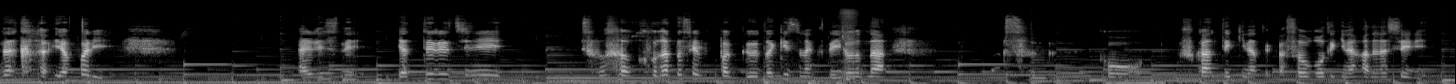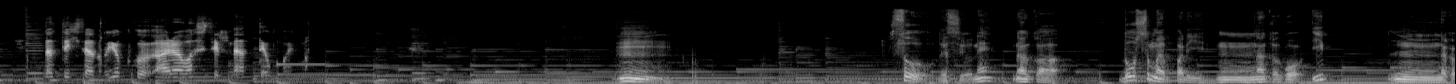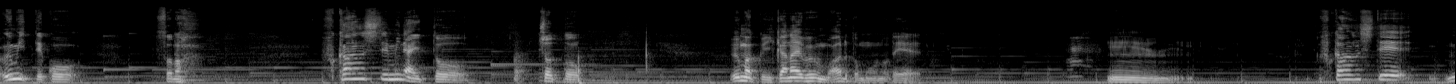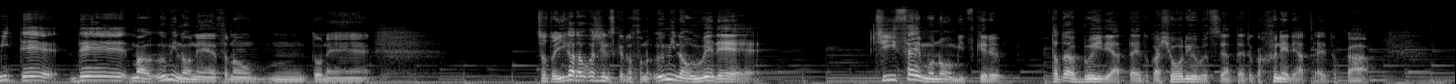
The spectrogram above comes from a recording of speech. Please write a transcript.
なんかやっぱりあれですね。やってるうちにその小型船舶だけじゃなくていろんなすこう俯瞰的なというか総合的な話になってきたのをよく表してるなって思います。うんそうですよね。なんかどうしてもやっぱりうんなんかこういうんなんか海ってこうその俯瞰してみないとちょっとうまくいかない部分もあると思うのでうん俯瞰してみてで、まあ、海のねそのうんとねちょっと言い方おかしいんですけどその海の上で小さいものを見つける。例えばブイであったりとか漂流物であったりとか船であったりとか。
